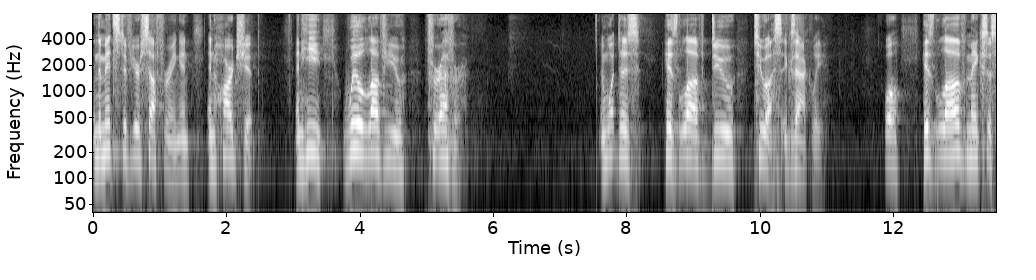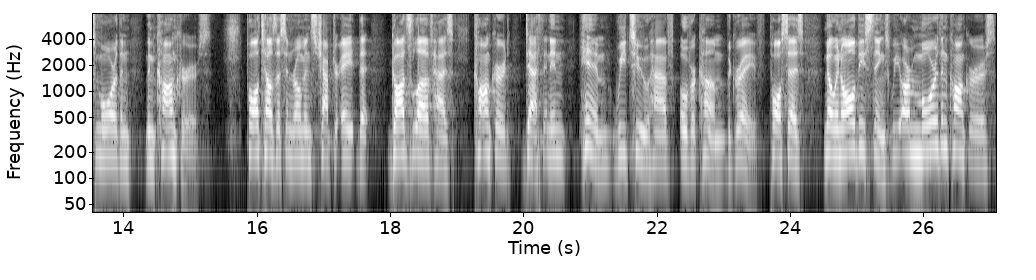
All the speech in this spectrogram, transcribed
in the midst of your suffering and, and hardship, and he will love you forever. And what does his love do to us exactly? Well, his love makes us more than, than conquerors. Paul tells us in Romans chapter 8 that God's love has conquered death, and in him we too have overcome the grave. Paul says, No, in all these things we are more than conquerors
